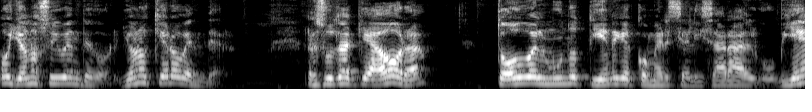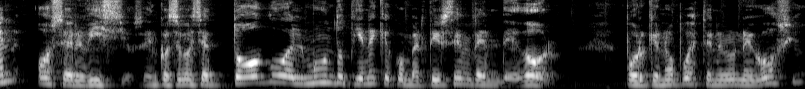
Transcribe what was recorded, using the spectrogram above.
o yo no soy vendedor, yo no quiero vender. Resulta que ahora todo el mundo tiene que comercializar algo, bien o servicios. En consecuencia, todo el mundo tiene que convertirse en vendedor, porque no puedes tener un negocio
